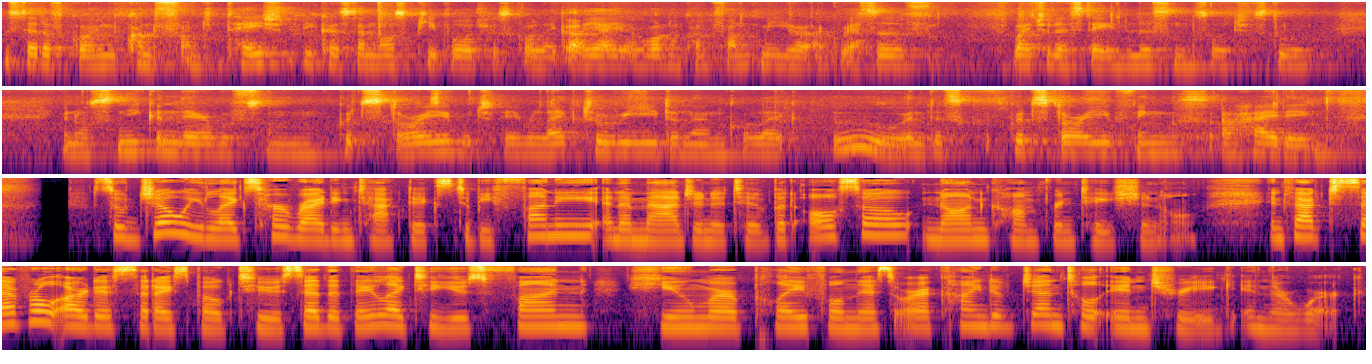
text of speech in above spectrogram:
instead of going confrontation because then most people just go like oh yeah you want to confront me you're aggressive. Why should i stay and listen? So just do you know sneak in there with some good story which they like to read and then go like ooh in this good story things are hiding So Joey likes her writing tactics to be funny and imaginative, but also non confrontational. In fact, several artists that I spoke to said that they like to use fun, humor, playfulness, or a kind of gentle intrigue in their work.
